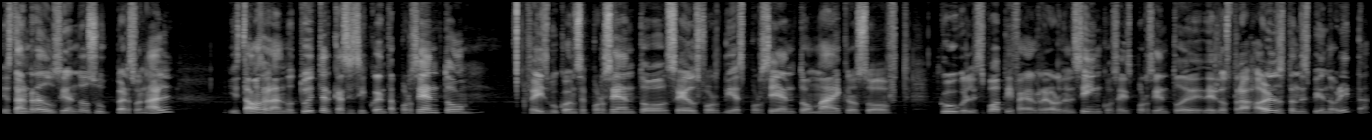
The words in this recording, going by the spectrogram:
están reduciendo su personal. Y estamos hablando Twitter casi 50%, Facebook 11%, Salesforce 10%, Microsoft, Google, Spotify alrededor del 5 o 6% de, de los trabajadores los están despidiendo ahorita.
